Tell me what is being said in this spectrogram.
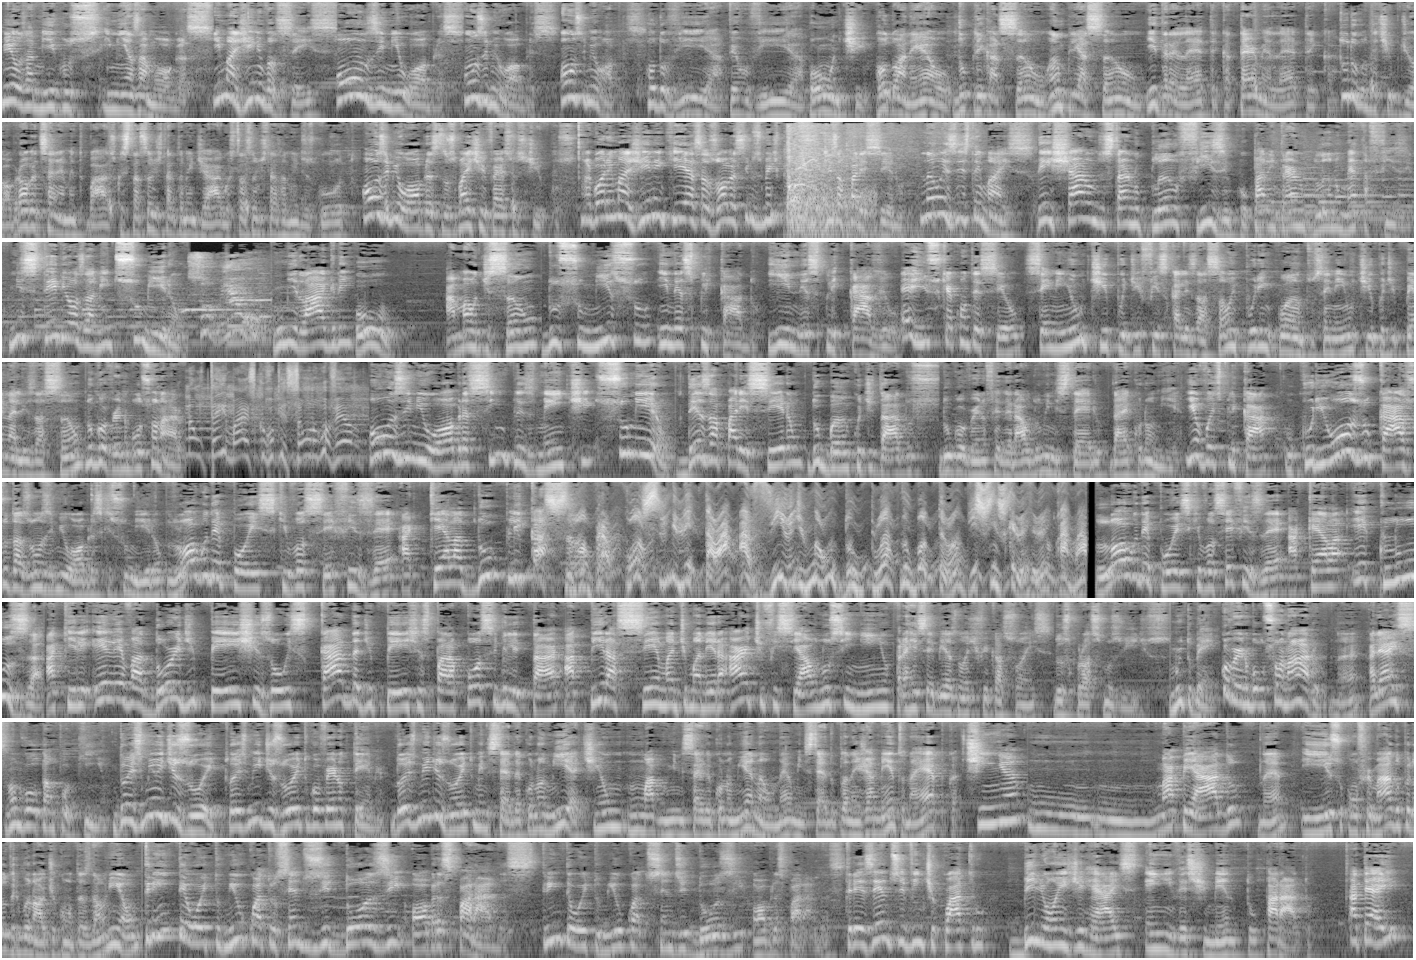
Meus amigos e minhas amogas, imagine vocês 11 mil obras, 11 mil obras, 11 mil obras, rodovia, ferrovia, ponte, rodoanel, duplicação, ampliação, hidrelétrica, termoelétrica, tudo quanto é tipo de obra, obra de saneamento básico, estação de tratamento de água, estação de tratamento de esgoto, 11 mil obras dos mais diversos tipos. Agora imaginem que essas obras simplesmente desapareceram, não existem mais, deixaram de estar no plano físico para entrar no plano metafísico, misteriosamente sumiram sumiram. Sumiu! O milagre ou a maldição do sumiço inexplicado e inexplicável. É isso que aconteceu sem nenhum tipo de fiscalização e por enquanto sem nenhum tipo de penalização no governo Bolsonaro. Não tem mais corrupção no governo. 11 mil obras simplesmente sumiram, desapareceram do banco de dados do governo federal, do Ministério da Economia. E eu vou explicar o curioso caso das 11 mil obras que sumiram logo depois que você fizer aquela duplicação para possibilitar a via de mão dupla no botão de se inscrever no canal. Logo depois que você fizer aquela eclusa, aquele elevador de peixes ou escada de peixes para possibilitar a piracema de maneira artificial no sininho para receber as notificações dos próximos vídeos. Muito bem. Governo Bolsonaro, né? Aliás, vamos voltar um pouquinho. 2018, 2018 governo Temer. 2018 Ministério da Economia tinha um, uma Ministério da Economia não, né? O Ministério do Planejamento na época tinha um, um mapeado, né? E isso confirmado pelo Tribunal de Contas da União, 38.412 obras paradas. 38.412 obras paradas. 324 bilhões de reais em investimento parado. Até aí,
